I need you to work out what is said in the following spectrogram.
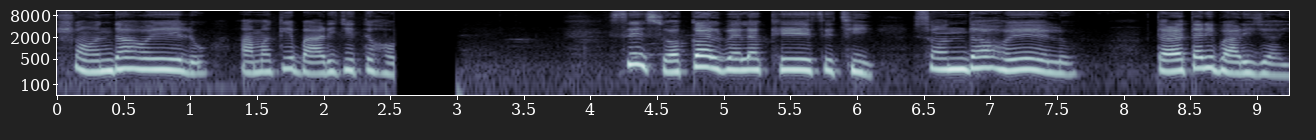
সন্ধ্যা হয়ে এলো। আমাকে বাড়ি যেতে হবে। সে সকালবেলা খেয়ে এসেছি, সন্ধ্যা হয়ে এলো। তাড়াতাড়ি বাড়ি যাই।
